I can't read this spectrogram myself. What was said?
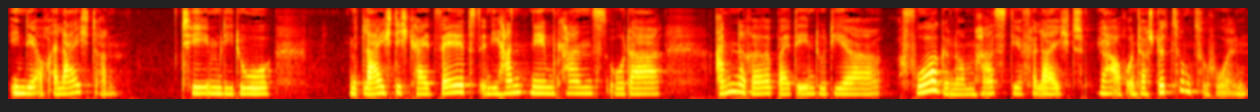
ihn dir auch erleichtern. Themen, die du mit Leichtigkeit selbst in die Hand nehmen kannst oder andere, bei denen du dir vorgenommen hast, dir vielleicht ja auch Unterstützung zu holen.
